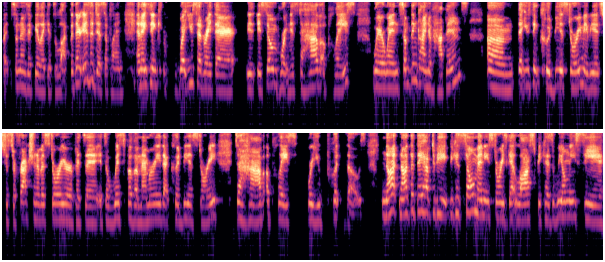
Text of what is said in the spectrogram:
but sometimes I feel like it's luck. But there is a discipline, and I think what you said right there is, is so important is to have a place where when something kind of happens um, that you think could be a story, maybe it's just a fraction of a story, or if it's a it's a wisp of a memory that could be a story, to have a place where you put those not not that they have to be because so many stories get lost because we only see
